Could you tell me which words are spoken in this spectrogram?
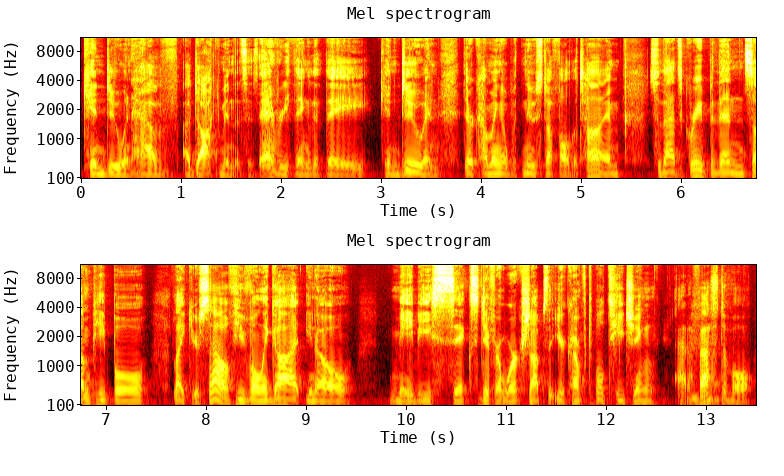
can do and have a document that says everything that they can do and they're coming up with new stuff all the time. So that's great. But then some people like yourself you've only got you know maybe six different workshops that you're comfortable teaching at a mm-hmm. festival.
